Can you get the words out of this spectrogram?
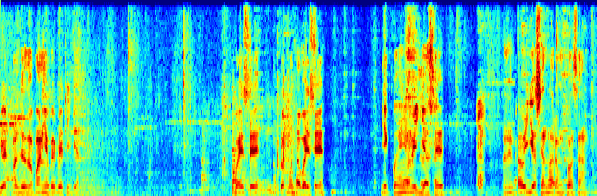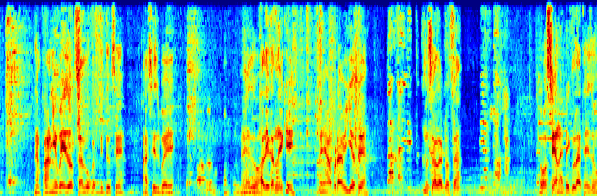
બેટમાં જતો પાણી ભાઈ બેઠી ગયા ભાઈ છે આપણો મોટા ભાઈ છે એક ભાઈ આવી ગયા છે અને આવી ગયા છે નરમ ઢોસા ને પાણી ભાઈ તો ચાલુ કરી દીધું છે આશીષભાઈ ને તો ખાલી કરી નાખી અહીંયા આપણે આવી ગયા છે મસાલા ઢોસા ઢોસા ને ઢીકલા થાય જો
